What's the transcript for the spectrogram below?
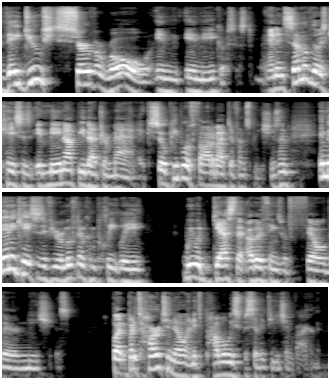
they do serve a role in, in the ecosystem. And in some of those cases, it may not be that dramatic. So people have thought about different species. And in many cases, if you remove them completely, we would guess that other things would fill their niches. But but it's hard to know, and it's probably specific to each environment.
